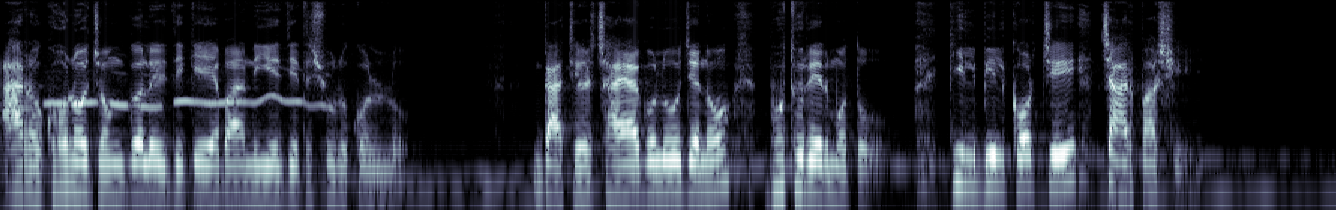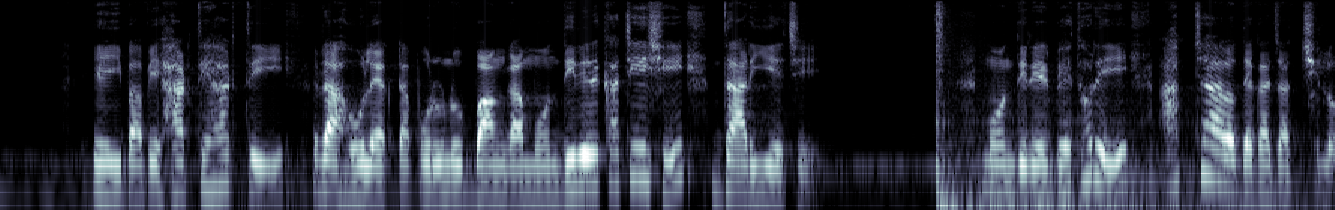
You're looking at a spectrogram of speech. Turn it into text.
আরও ঘন জঙ্গলের দিকে এবার নিয়ে যেতে শুরু করল। গাছের ছায়াগুলো যেন ভুতুরের মতো। কিলবিল করছে চারপাশে। এইভাবে হাঁটতে হাঁটতেই রাহুল একটা পুরনো বাঙ্গা মন্দিরের কাছে এসে দাঁড়িয়েছে। মন্দিরের ভেতরে আবছা আলো দেখা যাচ্ছিল।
